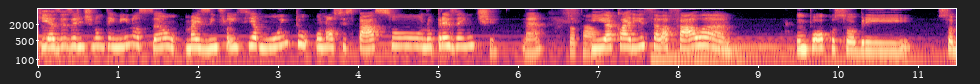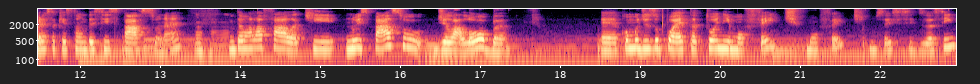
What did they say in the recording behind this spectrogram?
Que às vezes a gente não tem nem noção, mas influencia muito o nosso espaço no presente, né? Total. E a Clarice, ela fala um pouco sobre sobre essa questão desse espaço, né? Uhum. Então ela fala que no espaço de La Loba, é, como diz o poeta Tony Moffat, Moffat, não sei se se diz assim,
